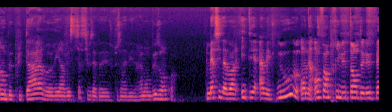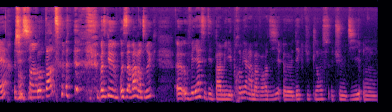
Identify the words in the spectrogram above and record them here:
un peu plus tard réinvestir si vous, avez, vous en avez vraiment besoin. quoi. Merci d'avoir été avec nous. On a enfin pris le temps de le faire. Je suis contente. Parce que faut savoir un truc, euh, Ophélia, c'était parmi les premières à m'avoir dit euh, dès que tu te lances, tu me dis on...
